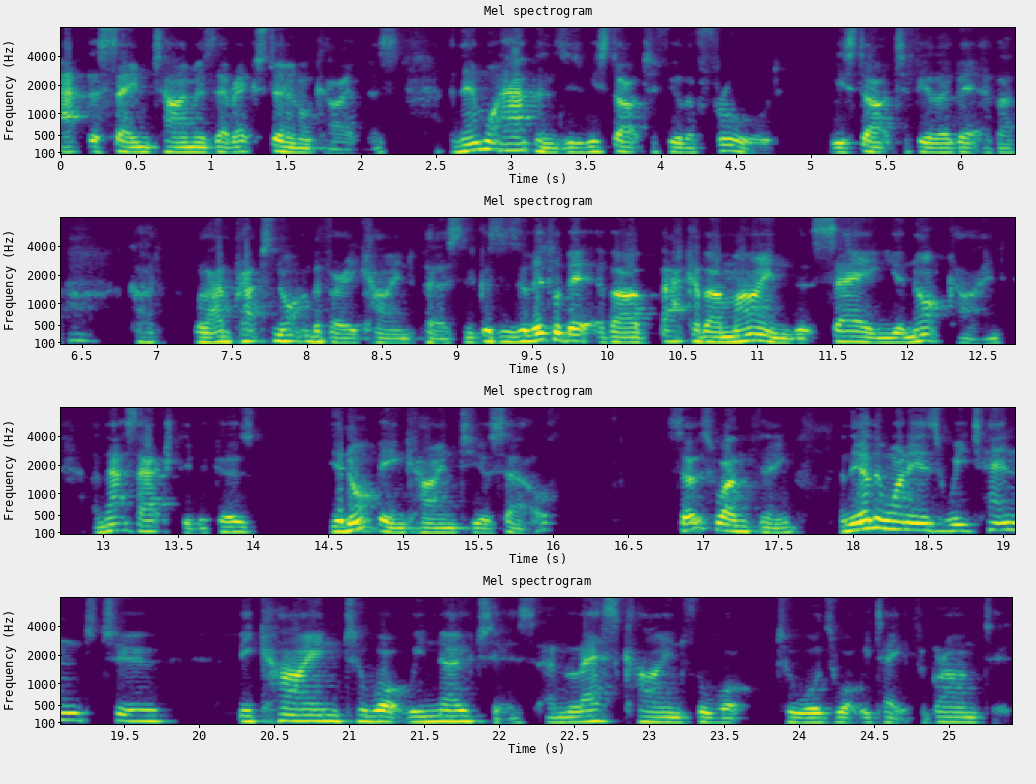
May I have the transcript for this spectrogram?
at the same time as their external kindness. And then what happens is we start to feel a fraud. We start to feel a bit of a, "Oh, God, well, I'm perhaps not a very kind person because there's a little bit of our back of our mind that's saying you're not kind. And that's actually because you're not being kind to yourself. So it's one thing. And the other one is we tend to be kind to what we notice and less kind for what towards what we take for granted.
